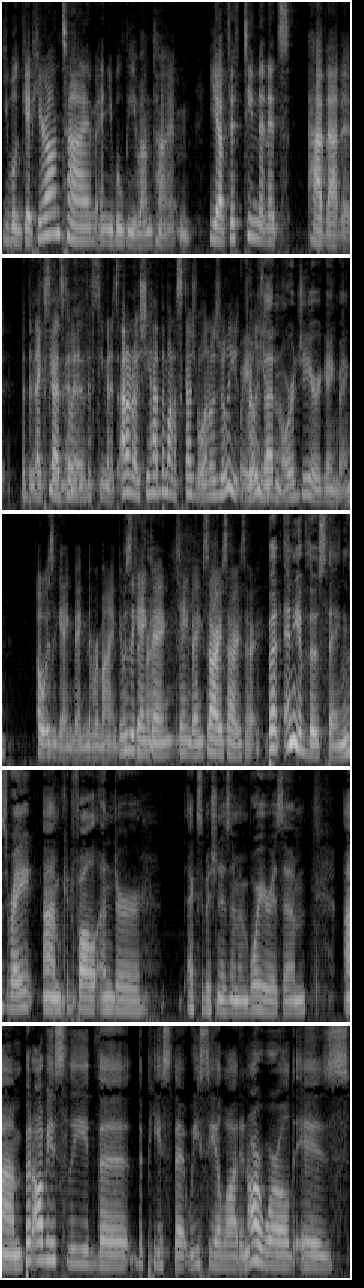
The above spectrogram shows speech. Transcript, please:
You will get here on time, and you will leave on time. You have 15 minutes. Have at it." But the next 15 guy's coming in 15 minutes. I don't know. She had them on a schedule, and it was really Wait, brilliant. is that an orgy or a gangbang? Oh, it was a gangbang. Never mind. It was That's a gangbang. Gangbang. Sorry, sorry, sorry. But any of those things, right, um, could fall under exhibitionism and voyeurism. Um, but obviously, the the piece that we see a lot in our world is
